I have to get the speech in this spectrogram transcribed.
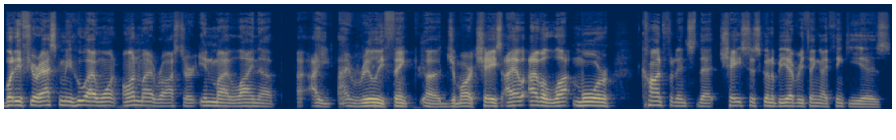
But if you're asking me who I want on my roster in my lineup, I I really think uh, Ja'Marr Chase. I have I have a lot more confidence that Chase is going to be everything I think he is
